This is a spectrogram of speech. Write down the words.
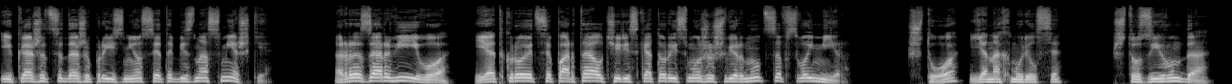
и, кажется, даже произнес это без насмешки. «Разорви его, и откроется портал, через который сможешь вернуться в свой мир». «Что?» — я нахмурился. «Что за ерунда?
